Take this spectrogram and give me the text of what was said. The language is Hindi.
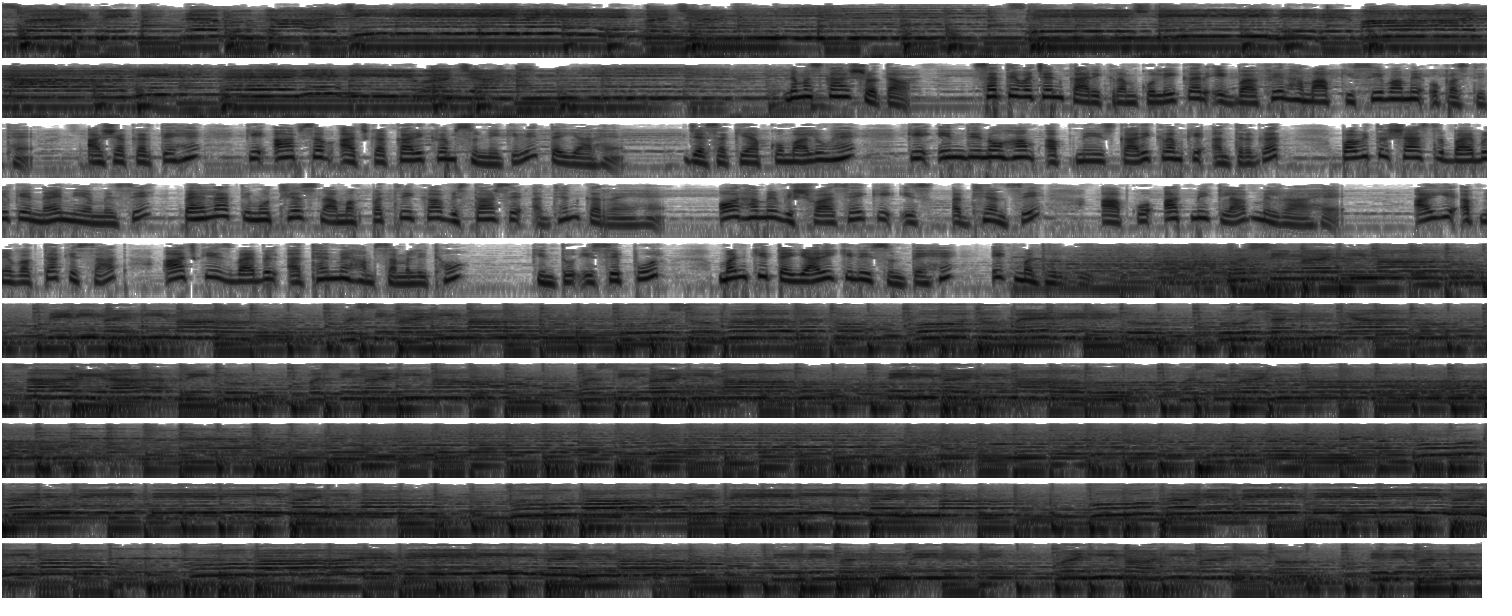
स्वर्ग में प्रभु का वचन। सृष्टि निर्माता भी है यही वचन। नमस्कार श्रोताओ सत्य वचन कार्यक्रम को लेकर एक बार फिर हम आपकी सेवा में उपस्थित हैं। आशा करते हैं कि आप सब आज का कार्यक्रम सुनने के लिए तैयार हैं। जैसा कि आपको मालूम है कि इन दिनों हम अपने इस कार्यक्रम के अंतर्गत पवित्र शास्त्र बाइबल के नए नियम में से पहला तिमोथियस नामक पत्री का विस्तार से अध्ययन कर रहे हैं और हमें विश्वास है कि इस अध्ययन से आपको आत्मिक लाभ मिल रहा है। आइए अपने वक्ता के साथ आज के इस बाइबल अध्ययन में हम सम्मिलित हों, किंतु इससे पूर्व मन की तैयारी के लिए सुनते हैं एक मधुर गीत। महिमा, तेरी महिमा तेरे मंदिर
